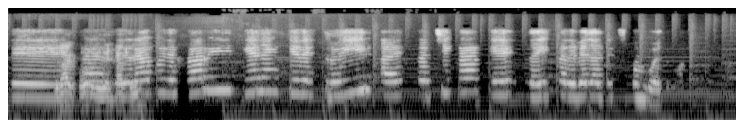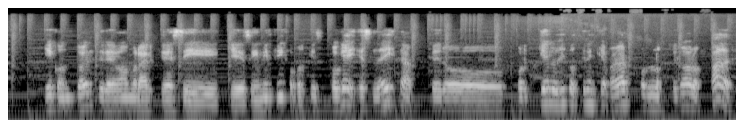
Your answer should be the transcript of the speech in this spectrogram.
de, Draco y de de Harry. Draco y de Harry tienen que destruir a esta chica que es la hija de Bellatrix con Voldemort. Y con todo el dilema moral que, sí- que significa, porque es- ok, es la hija, pero ¿por qué los hijos tienen que pagar por los pecados de los padres?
